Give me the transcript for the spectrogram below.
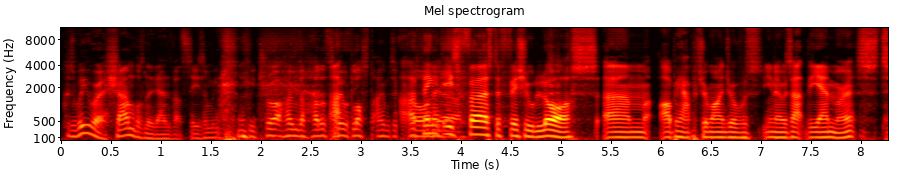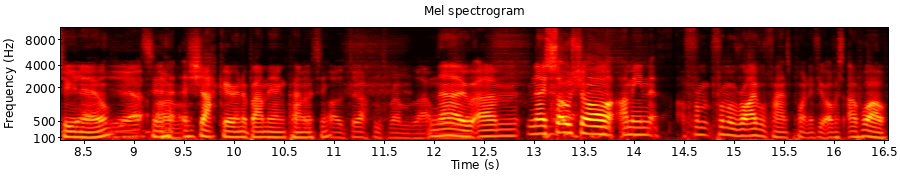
Because we were a shambles near the end of that season. We, we drew at home to Huddersfield, lost at home to I think his first official loss, um, I'll be happy to remind you of, was you know was at the Emirates, two 0 Yeah, yeah. to I a Xhaka and a Aubameyang penalty. I, do happen to remember that. one. No, um, no, Solskjaer. I mean, from from a rival fan's point of view, obviously, uh, well,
